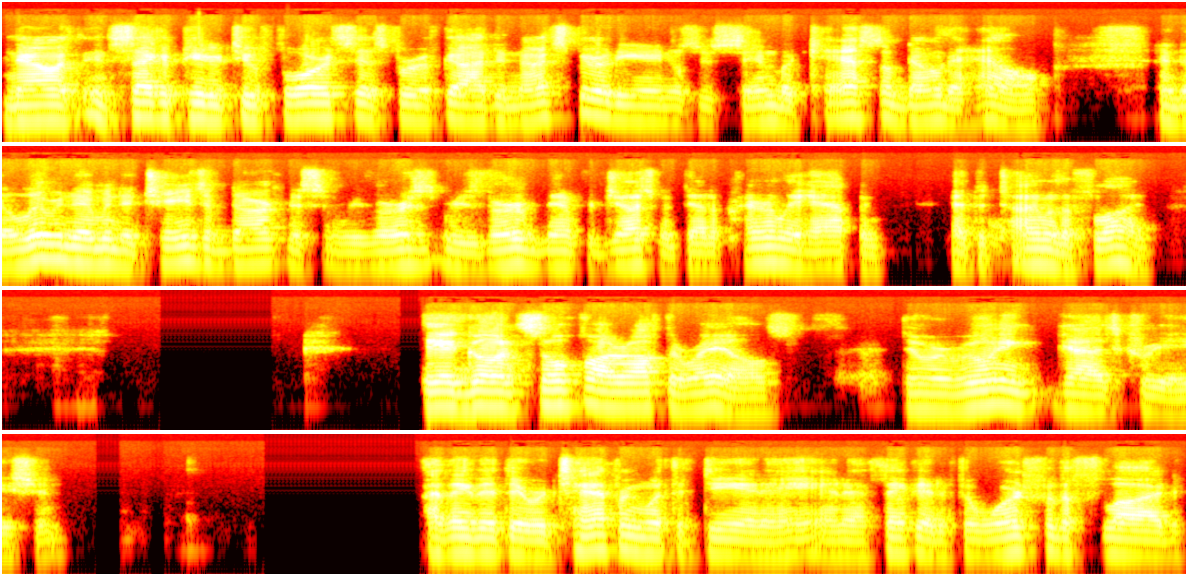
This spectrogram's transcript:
Now in 2 Peter 2 4, it says, For if God did not spare the angels who sinned, but cast them down to hell and delivered them into chains of darkness and reversed, reserved them for judgment, that apparently happened at the time of the flood. They had gone so far off the rails, they were ruining God's creation. I think that they were tampering with the DNA, and I think that if it weren't for the flood,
